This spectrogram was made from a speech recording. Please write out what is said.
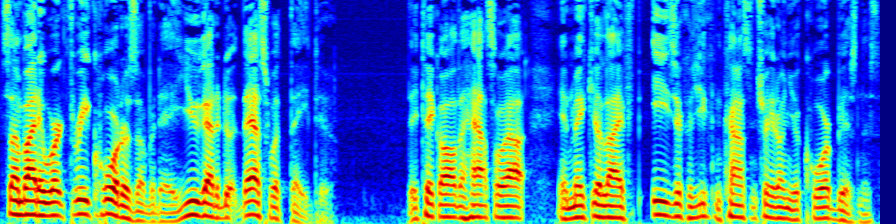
Somebody worked three quarters of a day. You got to do it. That's what they do. They take all the hassle out and make your life easier because you can concentrate on your core business.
